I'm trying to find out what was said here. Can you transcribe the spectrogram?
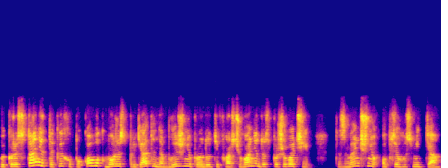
Використання таких упаковок може сприяти наближенню продуктів харчування до споживачів та зменшенню обсягу сміття.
